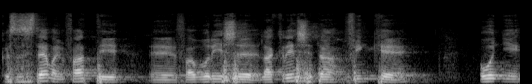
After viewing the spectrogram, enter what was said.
questo sistema infatti eh, favorisce la crescita finché ogni,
